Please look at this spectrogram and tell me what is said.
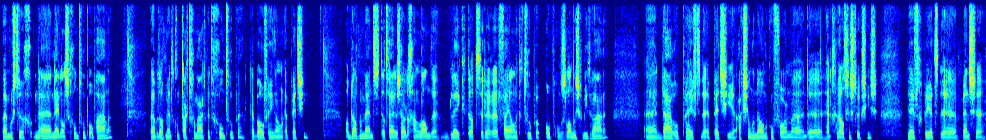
Wij moesten uh, Nederlandse grondtroepen ophalen. We hebben op dat moment contact gemaakt met de grondtroepen. Daarboven hing al een Apache. Op dat moment dat wij er zouden gaan landen... bleek dat er vijandelijke troepen op ons landingsgebied waren. Daarop heeft de Apache actie ondernomen conform de, de geweldsinstructies. Die heeft geprobeerd de mensen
